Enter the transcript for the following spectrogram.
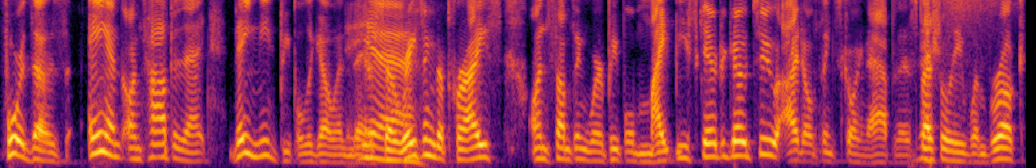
for those. And on top of that they need people to go in there. Yeah. so raising the price on something where people might be scared to go to i don't think is going to happen especially when brooke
